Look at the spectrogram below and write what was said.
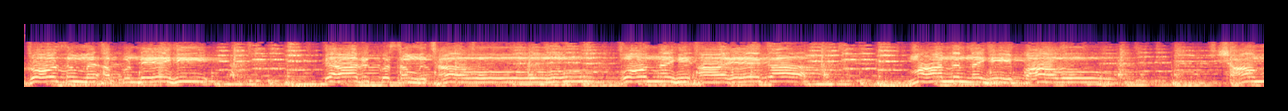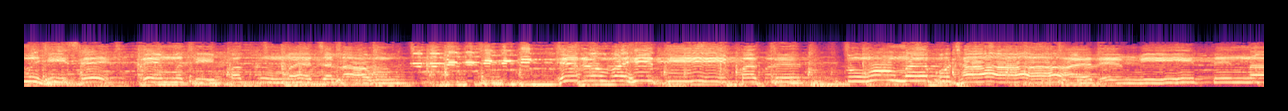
रोज मैं अपने ही प्यार को समझाऊं। वो नहीं आएगा, मान नहीं पाऊँ। शाम ही से प्रेम दीपक मैं जलाऊं। फिर वही दीपक तू मैं बुझाए रे, मीत ना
